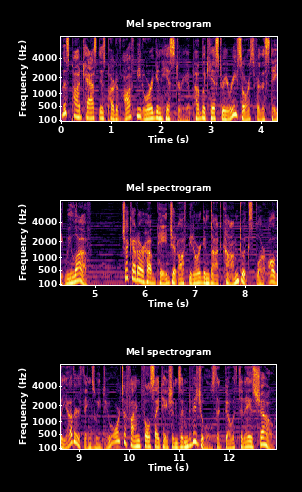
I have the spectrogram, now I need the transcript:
This podcast is part of Offbeat Oregon History, a public history resource for the state we love. Check out our hub page at offbeatoregon.com to explore all the other things we do or to find full citations and visuals that go with today's show.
